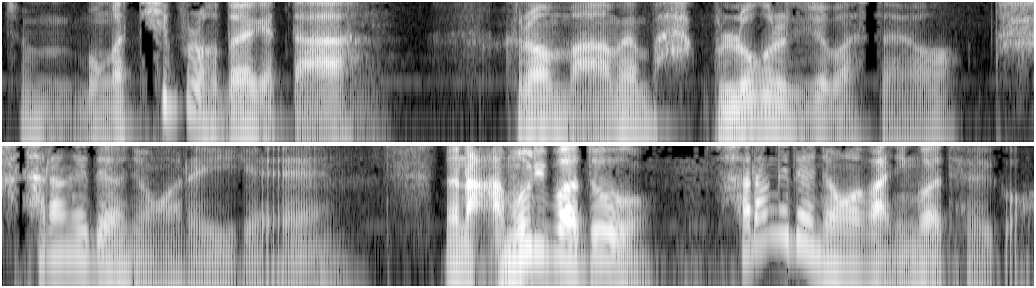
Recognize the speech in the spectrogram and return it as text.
좀 뭔가 팁을 얻어야겠다. 그런 마음에 막 블로그를 뒤져봤어요. 다 사랑에 대한 영화래 이게. 나는 아무리 봐도 사랑에 대한 영화가 아닌 것 같아요 이거.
